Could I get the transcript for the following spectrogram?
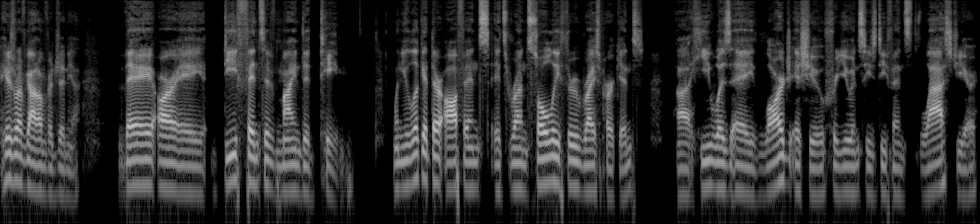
here's what I've got on Virginia. They are a defensive minded team. When you look at their offense, it's run solely through Bryce Perkins. Uh, he was a large issue for UNC's defense last year.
